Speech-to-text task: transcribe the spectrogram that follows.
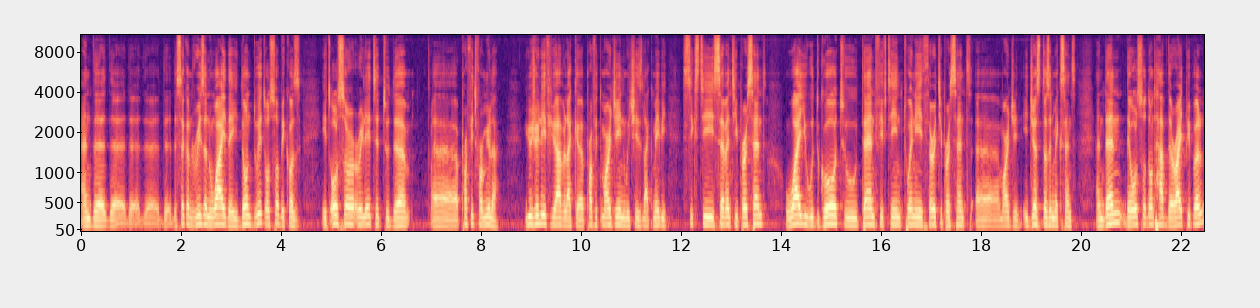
And the, the, the, the, the, second reason why they don't do it also because it's also related to the uh, profit formula. Usually, if you have like a profit margin which is like maybe 60, 70 percent, why you would go to 10, 15, 20, 30 percent uh, margin? It just doesn't make sense. And then they also don't have the right people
